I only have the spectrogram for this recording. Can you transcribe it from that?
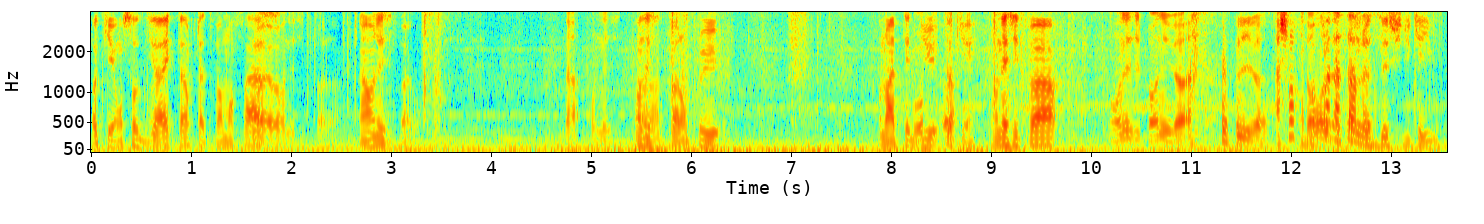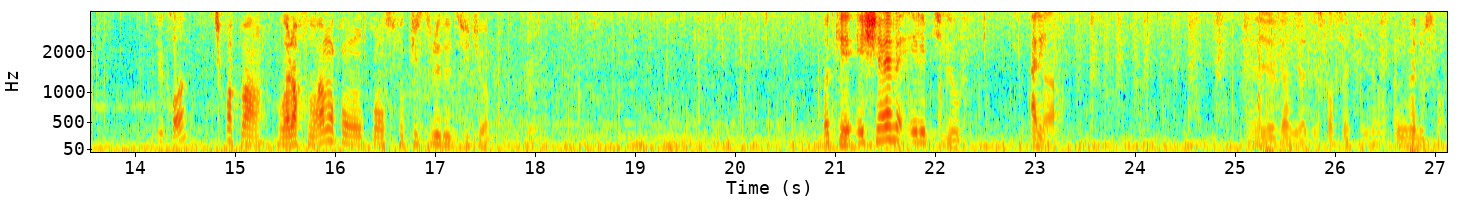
Ok, on saute direct, hein, plateforme en Ouais, face. ouais, on n'hésite pas là. Ah, on n'hésite pas, gros. Là, on n'hésite pas. On n'hésite pas non plus. On aurait peut-être Oh, dû. putain. Ok, on n'hésite pas. On n'hésite pas, on y va. on y va. Ah, je crois qu'on peut pas l'atteindre le dessus du caillou. Tu crois? Je crois pas, hein. Ou alors faut vraiment qu'on se focus tous les deux dessus, tu vois. Ok, échelle et les petits os. Allez, Ah. Vas-y, vas-y, on y va doucement sur le petit zoo. on y va doucement. De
